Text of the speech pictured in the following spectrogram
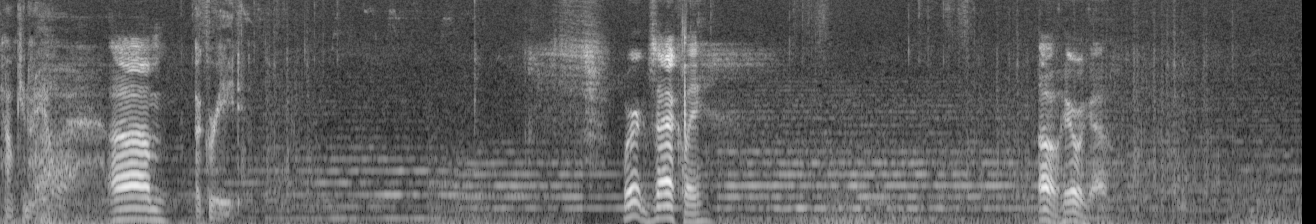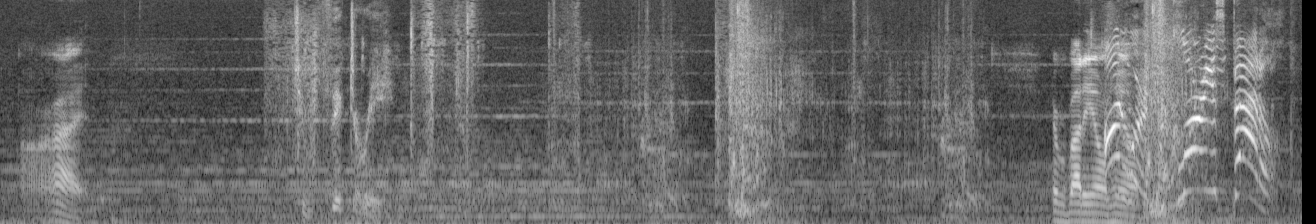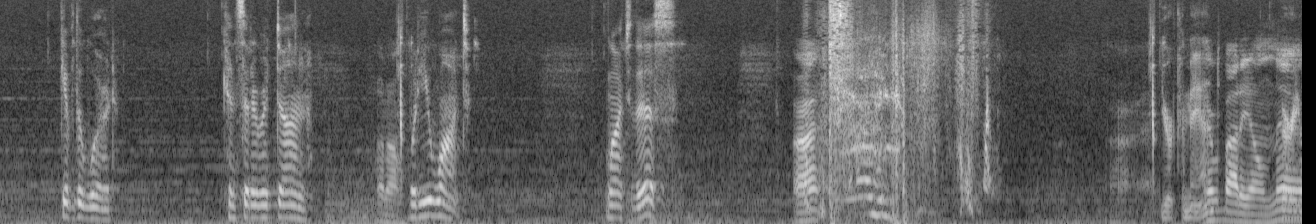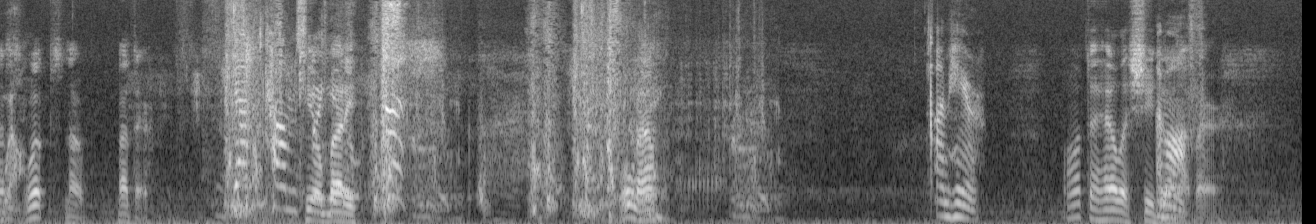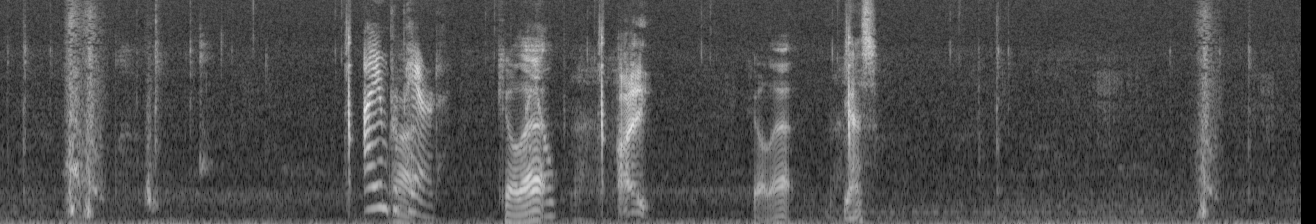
How can I help? Um, Agreed. where exactly? Oh, here we go. Alright. To victory. Everybody on Onward him. to glorious battle! Give the word. Consider it done. Hold on. What do you want? Watch this. Alright. All right. Your command? Everybody on there. Very well. Whoops, no. Right there. Death comes Kill for buddy. you. Oh now. I'm here. What the hell is she I'm doing off. up there? I am prepared. Kill that. hope. Aye. Kill that. Yes?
